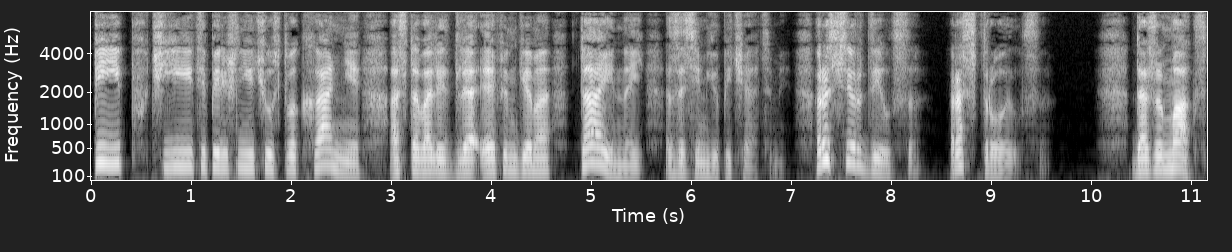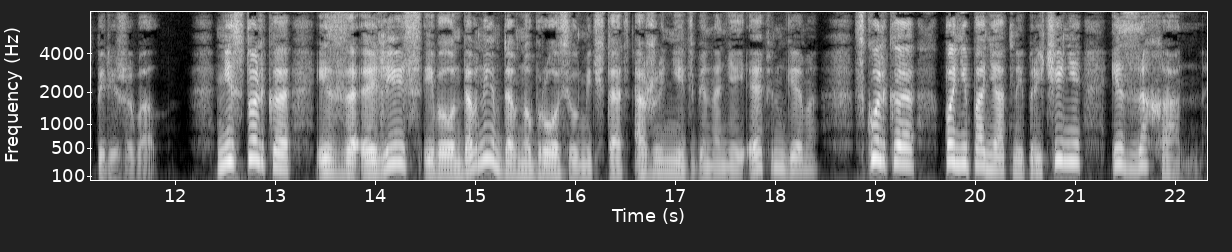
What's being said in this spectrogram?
Пип, чьи теперешние чувства к Ханне оставались для Эффингема тайной за семью печатями, рассердился, расстроился. Даже Макс переживал. Не столько из-за Элис, ибо он давным-давно бросил мечтать о женитьбе на ней Эффингема, сколько по непонятной причине из-за Ханны.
